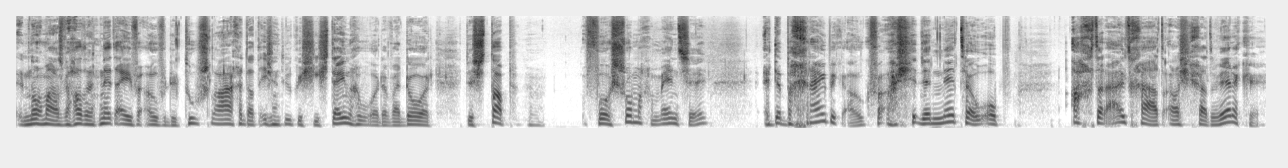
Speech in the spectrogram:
nogmaals, we hadden het net even over de toeslagen. Dat is natuurlijk een systeem geworden waardoor de stap voor sommige mensen dat begrijp ik ook. Van als je er netto op achteruit gaat als je gaat werken.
